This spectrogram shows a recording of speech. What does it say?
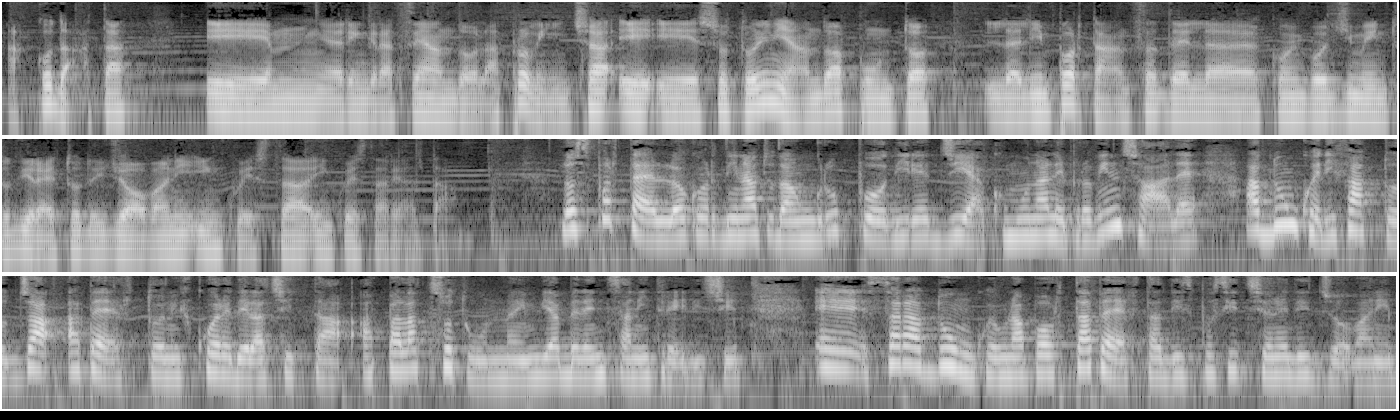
accodata e, mm, ringraziando la provincia e, e sottolineando appunto l'importanza del coinvolgimento diretto dei giovani in questa, in questa realtà. Lo sportello, coordinato da un gruppo di regia comunale provinciale, ha dunque di fatto già aperto nel cuore della città, a Palazzo Tunna, in via Belenzani 13, e sarà dunque una porta aperta a disposizione dei giovani.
